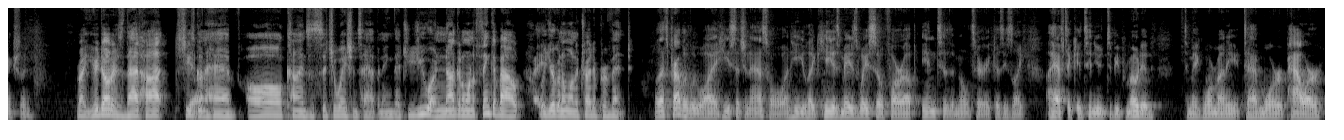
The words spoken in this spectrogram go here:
Actually, Right, your daughter's that hot, she's Yeah. going to have all kinds of situations happening that you are not going to want to think about or you're going to want to try to prevent. well, that's probably why he's such an asshole, and he like he has made his way so far up into the military because he's like, I have to continue to be promoted to make more money, to have more power,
